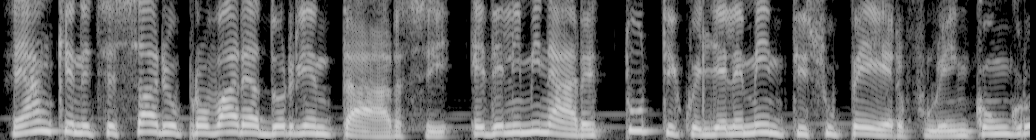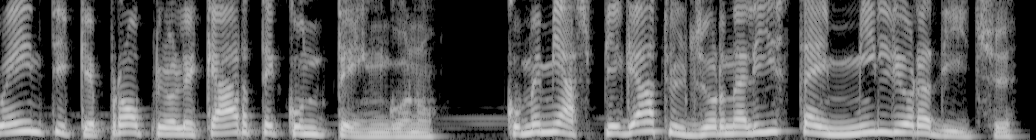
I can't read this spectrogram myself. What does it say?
è anche necessario provare ad orientarsi ed eliminare tutti quegli elementi superflui e incongruenti che proprio le carte contengono come mi ha spiegato il giornalista Emilio Radice.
